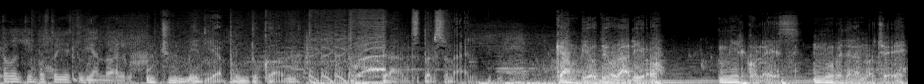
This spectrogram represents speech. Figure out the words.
Todo el tiempo estoy estudiando algo. Uchumedia.com. Transpersonal. Cambio de horario. Miércoles, 9 de la noche.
